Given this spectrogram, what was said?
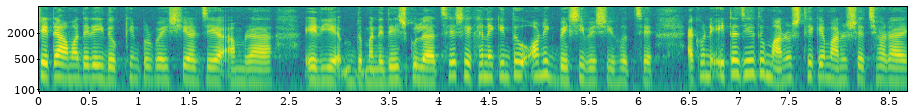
সেটা আমাদের এই দক্ষিণ পূর্ব এশিয়ার যে আমরা এরিয়া মানে দেশগুলো আছে, সেখানে কিন্তু অনেক বেশি বেশি হচ্ছে। এখন এটা যেহেতু মানুষ থেকে মানুষে ছড়ায়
